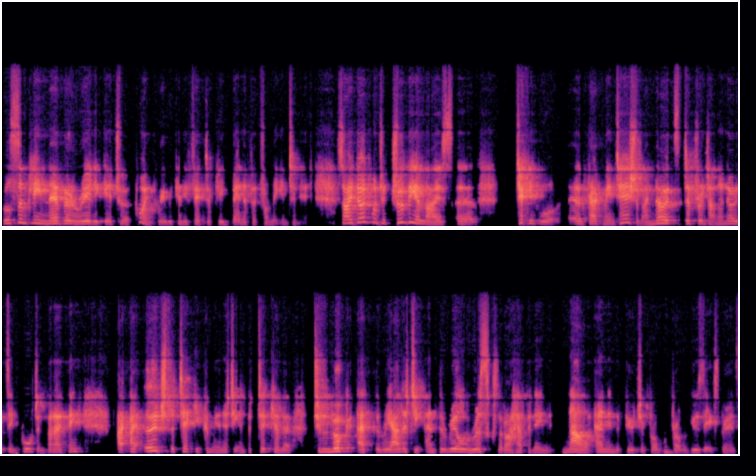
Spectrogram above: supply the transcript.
we'll simply never really get to a point where we can effectively benefit from the internet. So I don't want to trivialize uh, technical uh, fragmentation. I know it's different and I know it's important, but I think I, I, urge the techie community in particular to look at the reality and the real risks that are happening now and in the future from, mm-hmm. from user experience.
